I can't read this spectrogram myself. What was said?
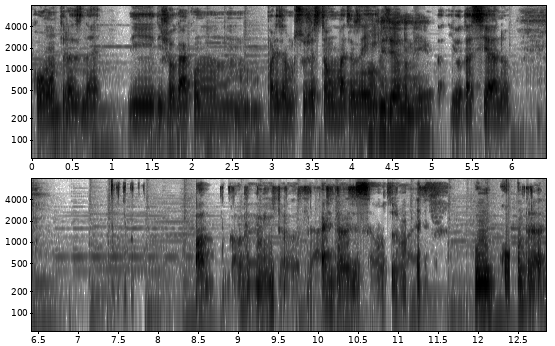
contras, né? De, de, jogar com, por exemplo, sugestão o Matheus Henrique. O Viseu no meio. E o Tassiano. Obviamente, velocidade, transição tudo mais. Um contra,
